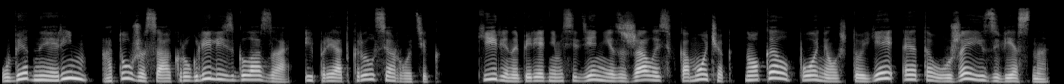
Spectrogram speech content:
У бедной Рим от ужаса округлились глаза и приоткрылся ротик. Кири на переднем сиденье сжалась в комочек, но Кэл понял, что ей это уже известно.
